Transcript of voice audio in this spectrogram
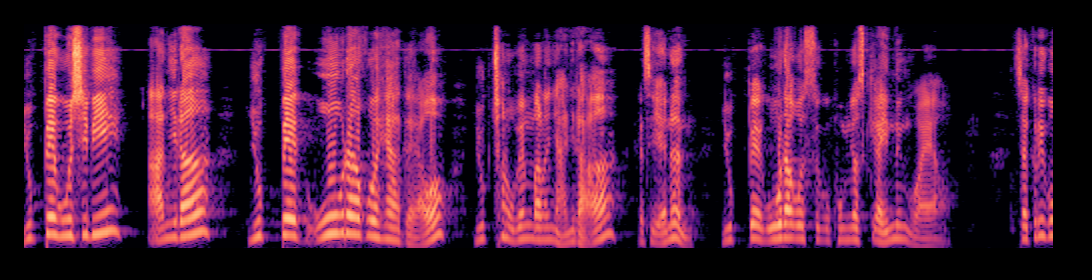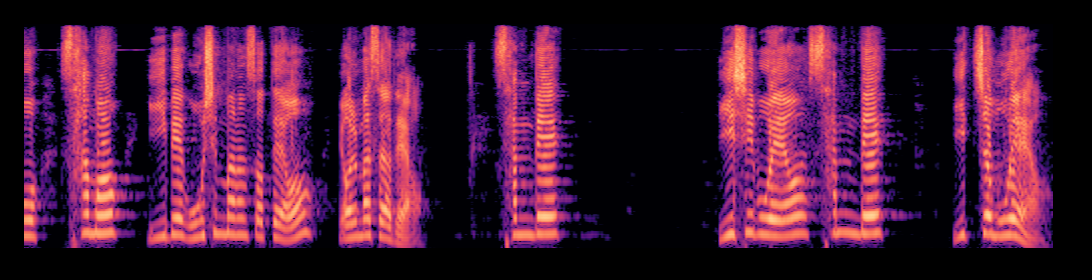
650이 아니라 605라고 해야 돼요. 6,500만 원이 아니라. 그래서 얘는 605라고 쓰고 공 6개가 있는 거예요. 자 그리고 3억 250만 원 썼대요. 얼마 써야 돼요? 325예요? 302.5예요?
